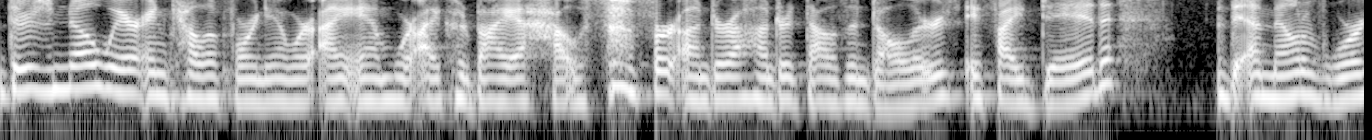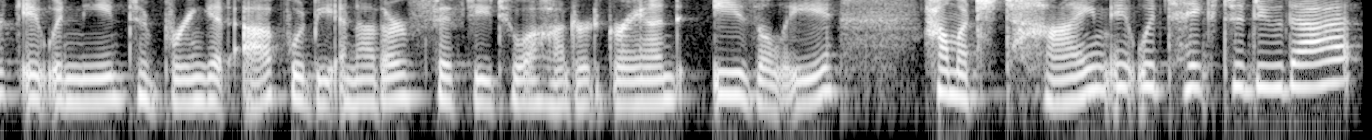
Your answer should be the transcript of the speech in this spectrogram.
there's nowhere in California where I am where I could buy a house for under a hundred thousand dollars. If I did, the amount of work it would need to bring it up would be another 50 to 100 grand easily. How much time it would take to do that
